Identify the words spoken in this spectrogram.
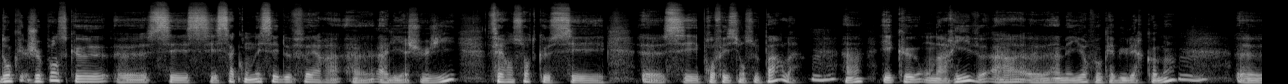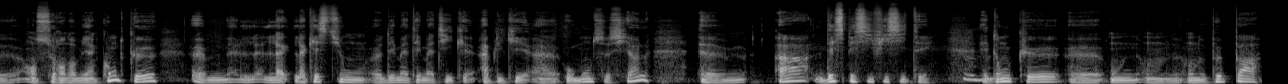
Donc je pense que euh, c'est ça qu'on essaie de faire à, l'IHEJ, faire en sorte que ces, euh, ces professions se parlent mhm. hein, et qu'on arrive à un meilleur vocabulaire commun. Mhm. en se rendant bien compte que la, question des mathématiques appliquées au monde social a des spécificités. Mhm. Et donc, euh, euh, on, ne peut pas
